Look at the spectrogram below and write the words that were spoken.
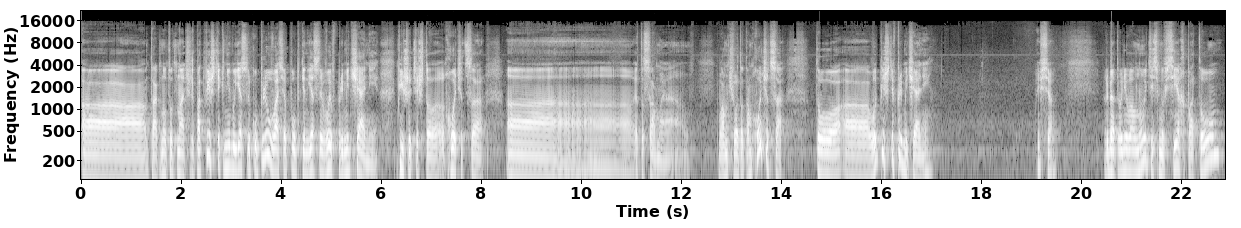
А, так, ну тут начали. Подпишите книгу «Если куплю», Вася Пупкин, если вы в примечании пишете, что хочется а, это самое, вам чего-то там хочется, то а, вы пишете в примечании. И все. Ребята, вы не волнуйтесь, мы всех потом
